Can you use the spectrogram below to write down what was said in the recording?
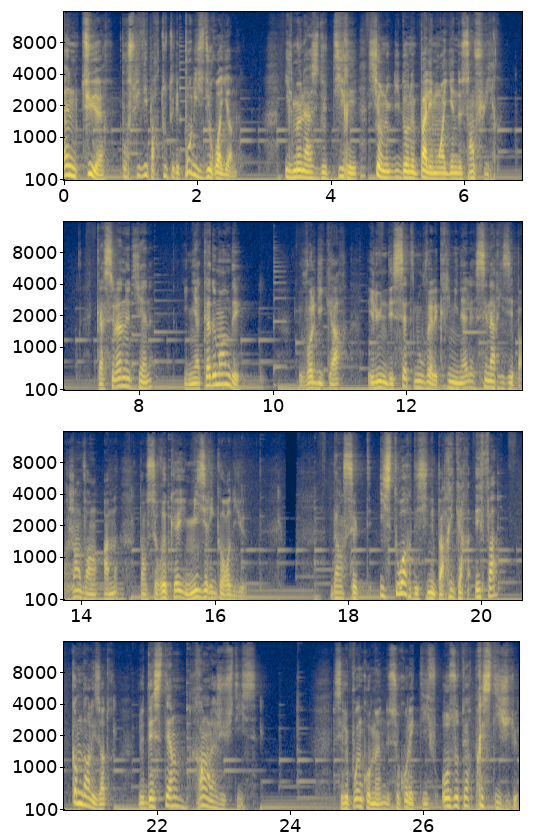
Un tueur poursuivi par toutes les polices du royaume. Il menace de tirer si on ne lui donne pas les moyens de s'enfuir. Qu'à cela ne tienne, il n'y a qu'à demander. Le vol d'Icar est l'une des sept nouvelles criminelles scénarisées par Jean Van Hamme dans ce recueil miséricordieux. Dans cette histoire dessinée par Ricard Effa, comme dans les autres, le destin rend la justice. C'est le point commun de ce collectif aux auteurs prestigieux.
